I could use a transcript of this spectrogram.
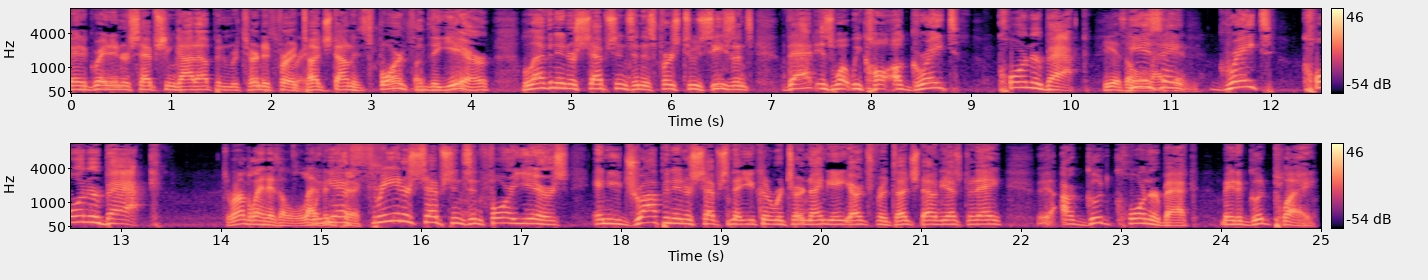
made a great interception, got up and returned it for a touchdown, his fourth of the year. 11 interceptions in his first two seasons. That is what we call a great cornerback. He has He is a great cornerback. DaRon Bland has 11 When you have three interceptions in four years and you drop an interception that you could have returned 98 yards for a touchdown yesterday, our good cornerback made a good play.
